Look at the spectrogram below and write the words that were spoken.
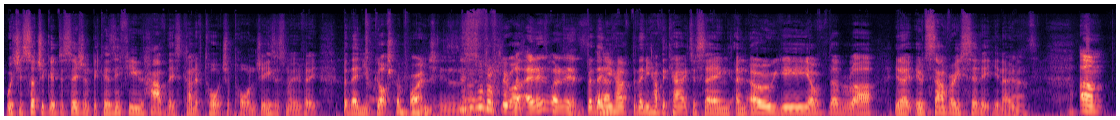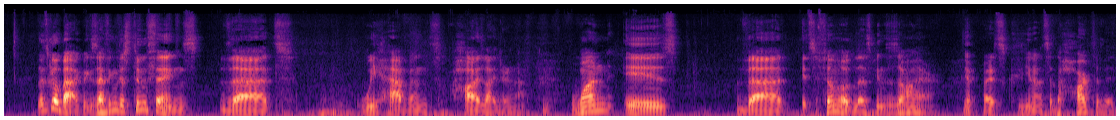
Which is such a good decision because if you have this kind of torture porn Jesus movie, but then you've got Born Jesus. this is roughly what No, it is what it is. but then Uh, you have but then you have the character saying an oh ye of blah blah blah. You know, it would sound very silly. You know, Yes. Um, let's go back because I think there's two things that we haven't highlighted enough. One is that it's a film about lesbian desire. Yep. Right. It's you know it's at the heart of it,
